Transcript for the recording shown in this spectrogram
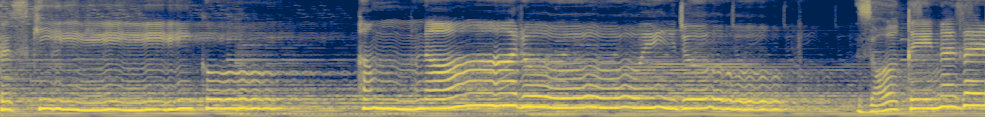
तस्की को हम जो जौक़ नज़र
